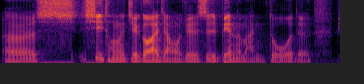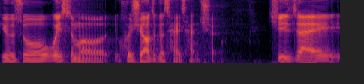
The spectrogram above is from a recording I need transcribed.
呃，系系统的结构来讲，我觉得是变得蛮多的。比如说，为什么会需要这个财产权？其实，在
